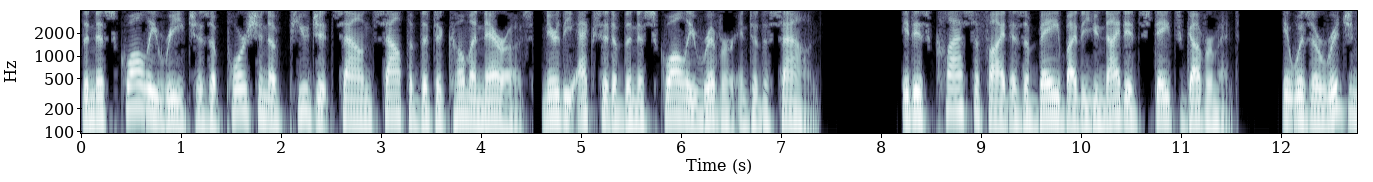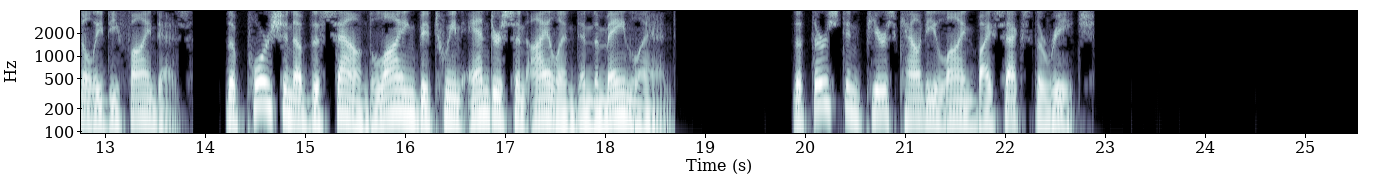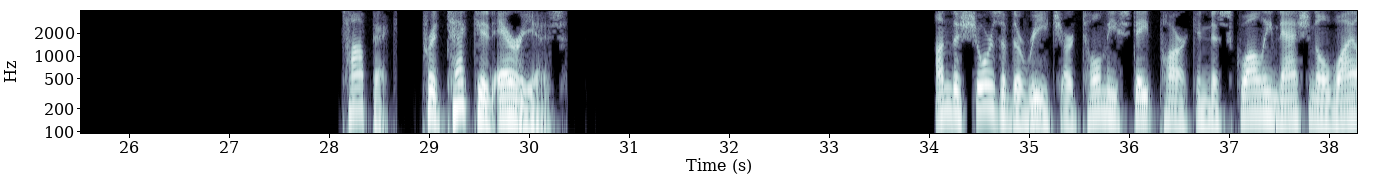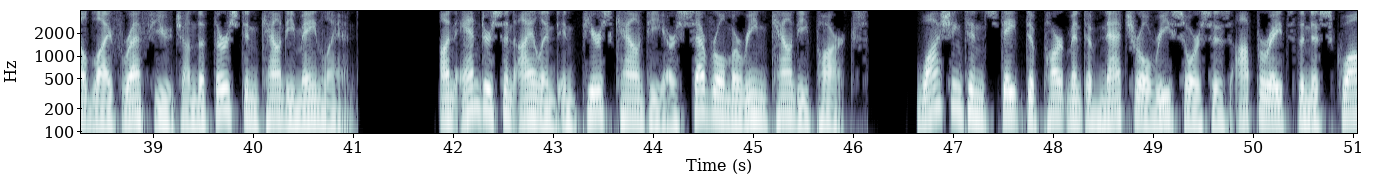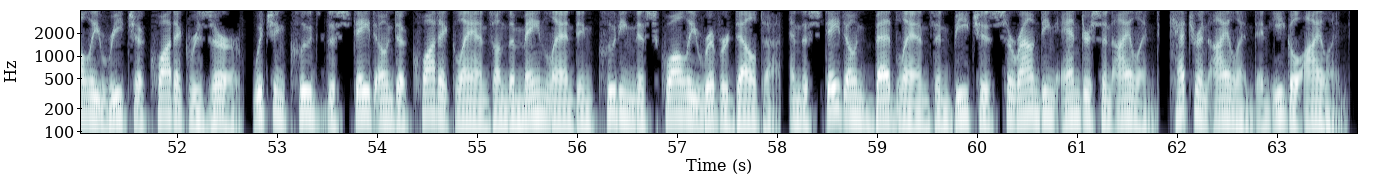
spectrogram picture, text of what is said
The Nisqually Reach is a portion of Puget Sound south of the Tacoma Narrows, near the exit of the Nisqually River into the Sound. It is classified as a bay by the United States government. It was originally defined as, "...the portion of the Sound lying between Anderson Island and the mainland." The Thurston-Pierce County line bisects the reach. Protected areas On the shores of the Reach are Tolmie State Park and Nisqually National Wildlife Refuge on the Thurston County mainland. On Anderson Island in Pierce County are several marine county parks. Washington State Department of Natural Resources operates the Nisqually Reach Aquatic Reserve, which includes the state-owned aquatic lands on the mainland including Nisqually River Delta, and the state-owned bedlands and beaches surrounding Anderson Island, Ketron Island and Eagle Island.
